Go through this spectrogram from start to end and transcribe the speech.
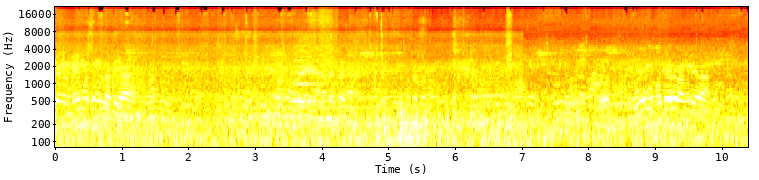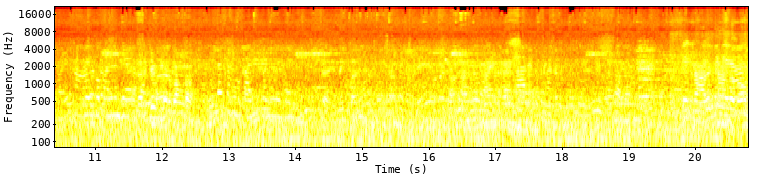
எங்களுக்கு மே மாதம் கொடுத்த அட்டையா இது வரைக்கும் பத்தாயிரம் வாங்கலையா ரிஜெக்டில் இருப்பாங்களோ நான் அதுக்கு தான் அந்த லோன்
